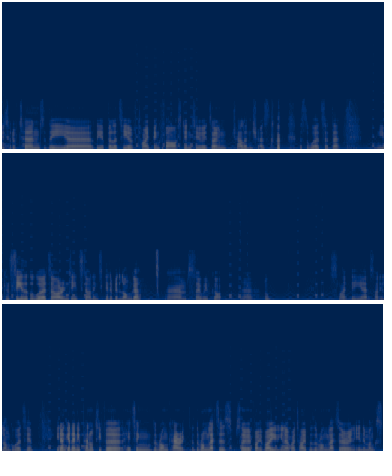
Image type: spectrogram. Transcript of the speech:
it sort of turned the uh, the ability of typing fast into its own challenge, as as the word said there. You can see that the words are indeed starting to get a bit longer. Um, so we've got uh, slightly uh, slightly longer words here. You don't get any penalty for hitting the wrong character, the wrong letters. So if I, if I you know if I type the wrong letter in, in amongst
